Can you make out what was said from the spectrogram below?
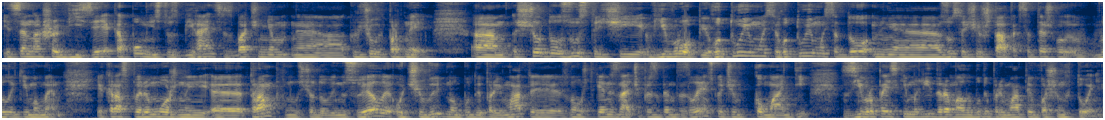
І це наша візія, яка повністю збігається з баченням е, ключових партнерів. Е, щодо зустрічі в Європі, готуємося, готуємося до е, зустрічі в Штатах. Це теж великий момент. Якраз переможний е, Трамп ну щодо Венесуели, очевидно, буде приймати знову ж таки. Я не знаю, чи президента Зеленського, чи в команді з європейськими лідерами, але буде приймати в Вашингтоні.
